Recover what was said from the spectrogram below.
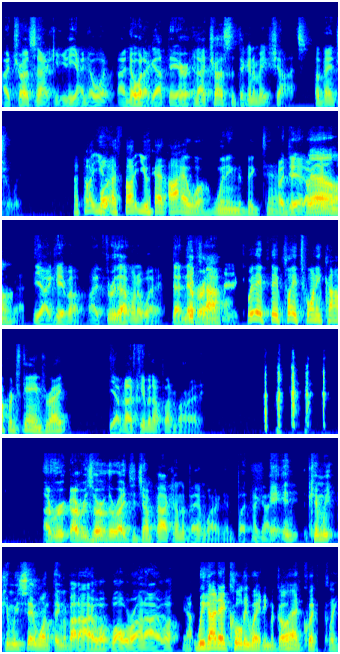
I trust Zach Edey. I know what I know what I got there, and I trust that they're going to make shots eventually. I thought you But- I thought you had Iowa winning the Big Ten. I did. I gave up on that. Yeah, I gave up. I threw that one away. That never job, happened. Mac. Where they they play 20 conference games, right? Yeah, but I've given up on them already. I, re- I reserve the right to jump back on the bandwagon. But I got you. and can we can we say one thing about Iowa while we're on Iowa Yeah, We got Ed Cooley waiting, but go ahead quickly.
